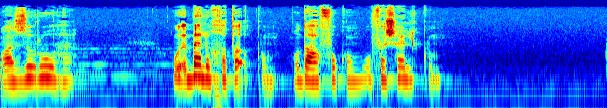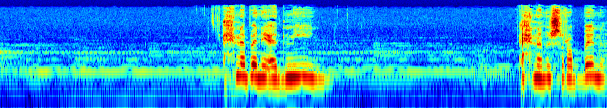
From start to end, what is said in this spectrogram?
واعذروها وإقبلوا خطأكم وضعفكم وفشلكم. إحنا بني آدمين إحنا مش ربنا.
